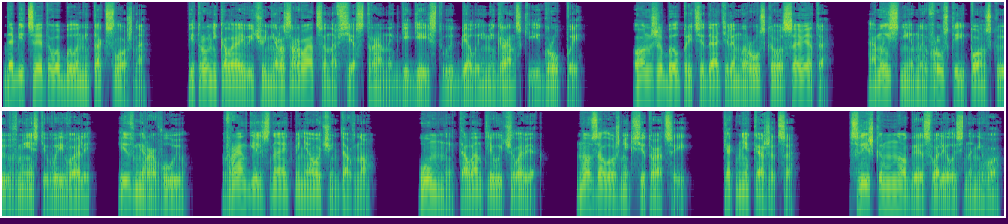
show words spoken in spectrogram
Добиться этого было не так сложно. Петру Николаевичу не разорваться на все страны, где действуют белые мигрантские группы. Он же был председателем и русского совета, а мы с ним и в русско-японскую вместе воевали, и в мировую. Врангель знает меня очень давно. Умный, талантливый человек, но заложник ситуации, как мне кажется. Слишком многое свалилось на него.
